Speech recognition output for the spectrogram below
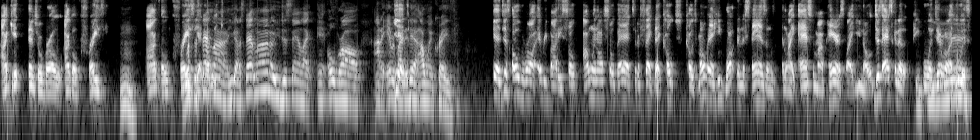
I get Central, bro. I go crazy. Mm. I go crazy. What's the stat line? You got a stat line, or you just saying like overall out of everybody Yeah. there, I went crazy. Yeah, just overall, everybody. So I went off so bad to the fact that Coach Coach Moton he walked in the stands and was and like asking my parents, like you know, just asking the people in general, like who is.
